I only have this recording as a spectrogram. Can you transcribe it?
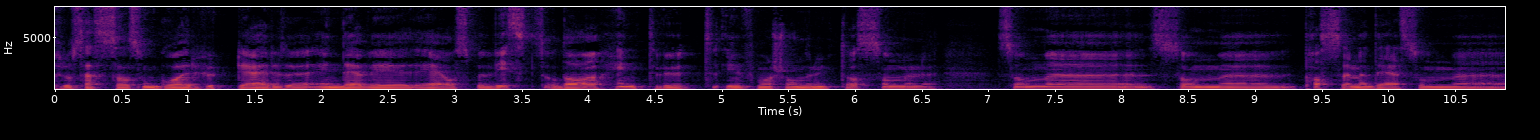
prosesser som går hurtigere enn det vi er oss bevisst. Og da henter vi ut informasjon rundt oss som, som, eh, som eh, passer med det som eh,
